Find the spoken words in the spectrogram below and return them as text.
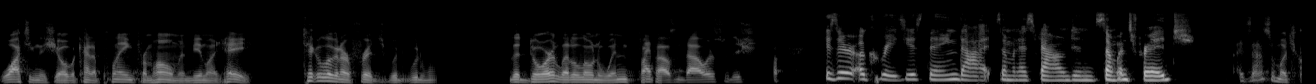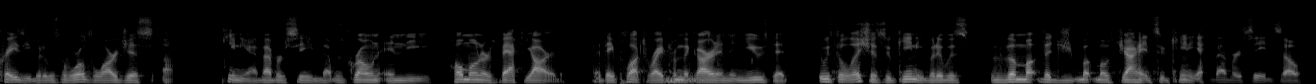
watching the show, but kind of playing from home and being like, hey, take a look at our fridge. Would would the door, let alone win five thousand dollars for this chef? Is there a craziest thing that someone has found in someone's fridge? it's not so much crazy, but it was the world's largest uh, zucchini I've ever seen that was grown in the homeowner's backyard that they plucked right from the garden and used it. It was delicious zucchini, but it was the mo- the most giant zucchini I've ever seen. So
